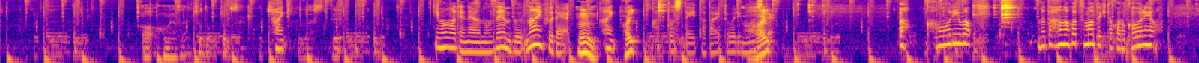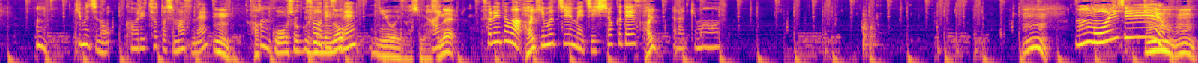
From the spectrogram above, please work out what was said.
あごめんなさい。ちょっとちょっと先はい。出して。今までねあの全部ナイフで、うん。はい、はい。カットしていただいておりまして、はい。あ香りはまた鼻が詰まってきたかな香りがうん。キムチの香りちょっとしますね。うん。発酵食品のすね。匂いがしますね。それでは、はい。キムチ梅実食です、はい。いただきます。うん。うん美味しい、うんうん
